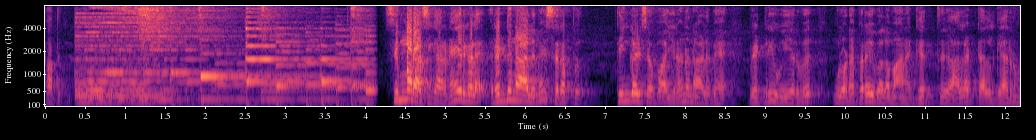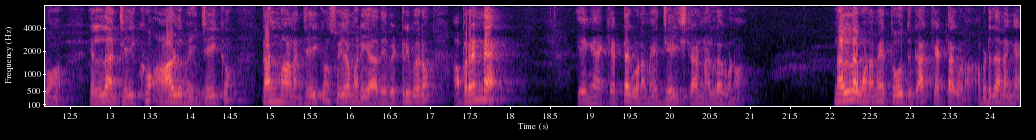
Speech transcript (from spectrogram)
பார்த்துக்க. சிம்ம ராசிக்கார நேயர்களை ரெண்டு நாளுமே சிறப்பு. திங்கள் செவ்வாய் இரண்டு நாளுமே வெற்றி உயர்வு. உங்களோட பிறவி பலமான கெத்து அலட்டல் கர்வம் எல்லாம் ஜெயிக்கும் ஆளுமை ஜெயிக்கும் தன்மானம் ஜெயிக்கும் சுயமரியாதை வெற்றி பெறும். அப்புறம் என்ன? ஏங்க கெட்ட குணமே ஜெயிச்சிட்டா நல்ல குணம். நல்ல குணமே தோத்துட்டா கெட்ட குணம். அப்படி தானேங்க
